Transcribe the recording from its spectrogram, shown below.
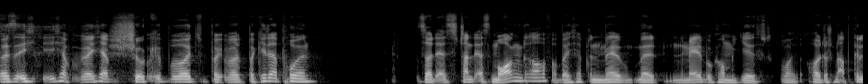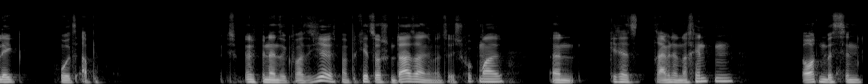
also ich, ich habe ich hab, Schock. wollte ein Paket abholen. Sollte, es stand erst morgen drauf, aber ich habe dann Mail, Mail, eine Mail bekommen, hier ist heute schon abgelegt, hol's ab. Ich, ich bin dann so quasi, hier mein Paket soll schon da sein. Ich, so, ich guck mal. Dann geht er jetzt drei Meter nach hinten, dauert ein bisschen,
